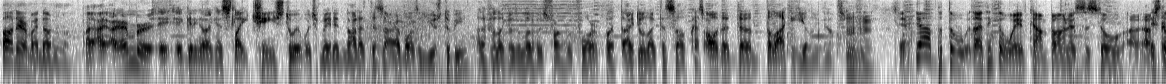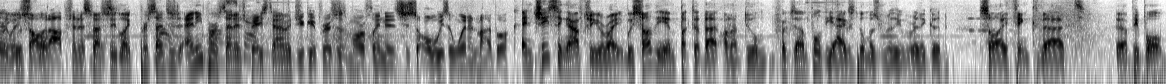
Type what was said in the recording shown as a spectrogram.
Oh, never mind. No, no, no. I, I I remember it, it getting like a slight change to it, which made it not as desirable as it used to be. I feel like it was a little bit strong before, but I do like the self cast. Oh, the, the the lack of healing now. Yeah. Yeah, but the, I think the wave count bonus is still a, a It's fairly useful. solid option, especially like percentage, any percentage base damage you get versus Morphling is just always a win in my book. And chasing after you, right? We saw the impact of that on a Doom, for example. The Axe Doom was really, really good. So I think that uh, people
